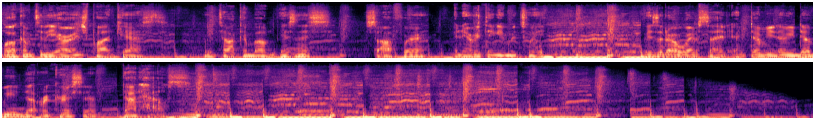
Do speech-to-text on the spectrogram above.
Welcome to the RH Podcast. We talk about business, software, and everything in between. Visit our website at www.recursive.house.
